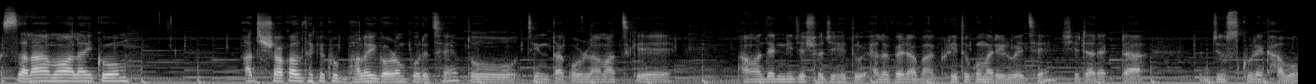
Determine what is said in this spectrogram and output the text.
আসসালামু আলাইকুম। আজ সকাল থেকে খুব ভালোই গরম পড়েছে, তো চিন্তা করলাম আজকে আমাদের নিজস্ব যেহেতু অ্যালোভেরা বা ঘৃতকুমারী রয়েছে, সেটার একটা জুস করে খাব।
